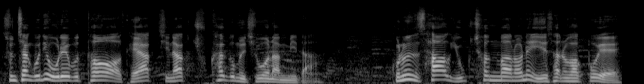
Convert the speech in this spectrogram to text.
순창군이 올해부터 대학 진학 축하금을 지원합니다. 군은 4억 6천만 원의 예산을 확보해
